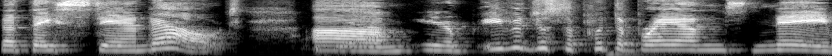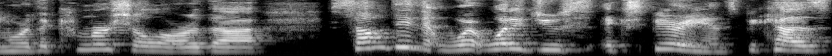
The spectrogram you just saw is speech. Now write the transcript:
that they stand out um, yeah. you know even just to put the brand's name or the commercial or the something that what, what did you experience because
